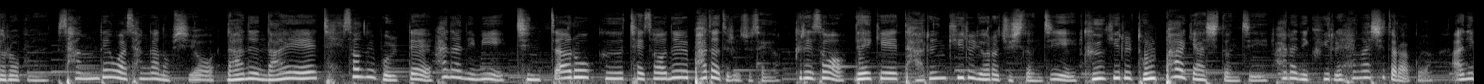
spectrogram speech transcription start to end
여러분, 상대와 상관없이요. 나는 나의 최선을 볼 때 하나님이 진짜로 그 최선을 받아들여 주세요. 그래서 내게 다른 길을 열어주시던지 그 길을 돌파하게 하시던지 하나님 그 일을 행하시더라고요. 아니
